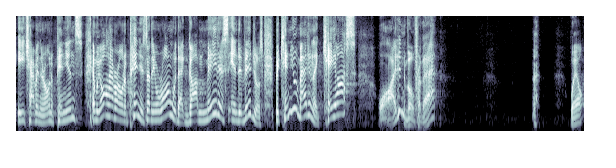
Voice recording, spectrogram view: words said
each having their own opinions? And we all have our own opinions, nothing wrong with that. God made us individuals. But can you imagine the chaos? Well, I didn't vote for that. Well,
